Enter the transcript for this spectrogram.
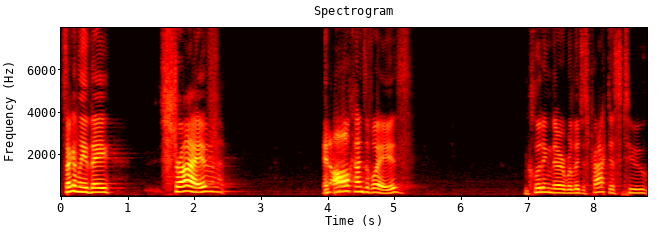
Secondly, they strive in all kinds of ways, including their religious practice, to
